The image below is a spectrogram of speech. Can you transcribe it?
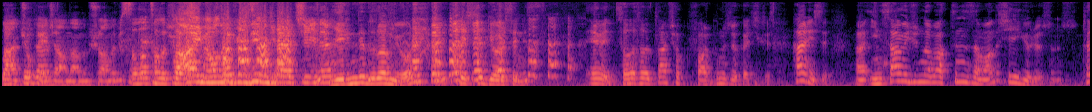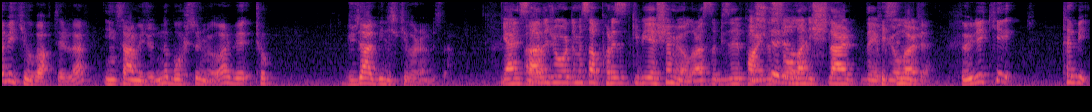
Ben çok bakteriler- heyecanlandım şu anda bir salatalıkla aynı olabildiğim gerçeğiyle. yerinde duramıyor. Keşke görseniz. Evet salatalıktan çok farkımız yok açıkçası. Her neyse yani insan vücuduna baktığınız zaman da şeyi görüyorsunuz. Tabii ki bu bakteriler insan vücudunda boş durmuyorlar ve çok güzel bir ilişki var aramızda. Yani sadece orada mesela parazit gibi yaşamıyorlar. Aslında bize faydası görüyorlar. olan işler de yapıyorlar. Kesinlikle. Öyle ki tabii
